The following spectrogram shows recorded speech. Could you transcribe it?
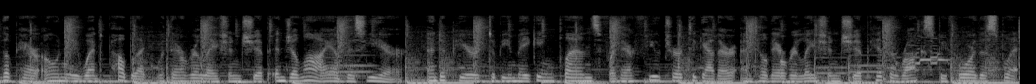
The pair only went public with their relationship in July of this year, and appeared to be making plans for their future together until their relationship hit the rocks before the split.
